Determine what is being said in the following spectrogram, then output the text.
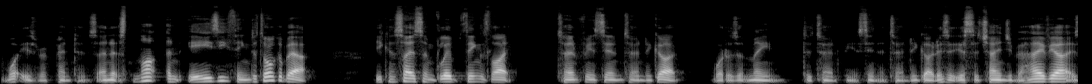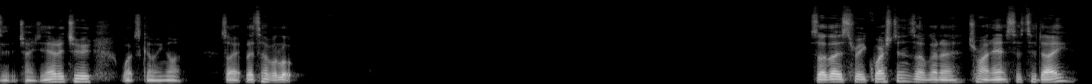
What is repentance? And it's not an easy thing to talk about. You can say some glib things like turn from your sin and turn to God. What does it mean to turn from your sin and turn to God? Is it just a change in behavior? Is it a change in attitude? What's going on? So let's have a look. So those three questions I'm going to try and answer today.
